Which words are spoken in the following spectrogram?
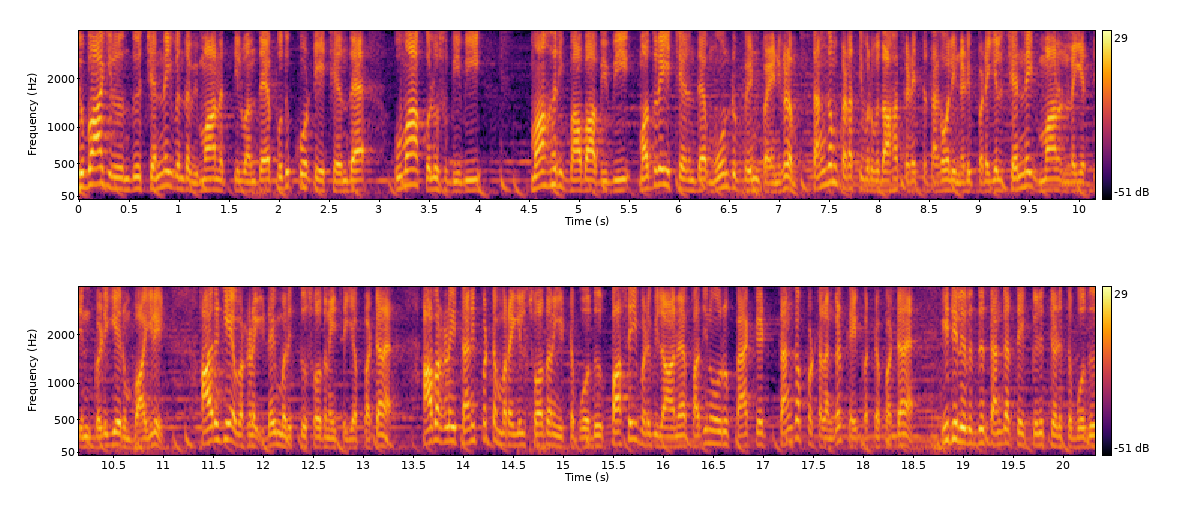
துபாயிலிருந்து சென்னை வந்த விமானத்தில் வந்த புதுக்கோட்டையைச் சேர்ந்த உமா கொலுசு பிபி மாஹரி பாபா பிபி மதுரையைச் சேர்ந்த மூன்று பெண் பயணிகளும் தங்கம் கடத்தி வருவதாக கிடைத்த தகவலின் அடிப்படையில் சென்னை விமான நிலையத்தின் வெளியேறும் வாயிலில் அருகே அவர்களை இடைமறித்து சோதனை செய்யப்பட்டனர். அவர்களை தனிப்பட்ட முறையில் சோதனையிட்ட போது பசை வடிவிலான பதினோரு பாக்கெட் தங்கப்பட்டலங்கள் கைப்பற்றப்பட்டன. இதிலிருந்து தங்கத்தை பிரித்தெடுத்த போது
